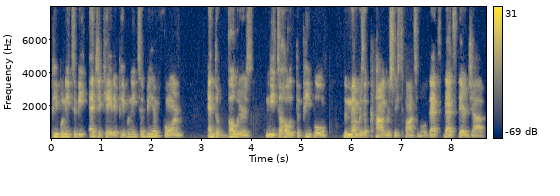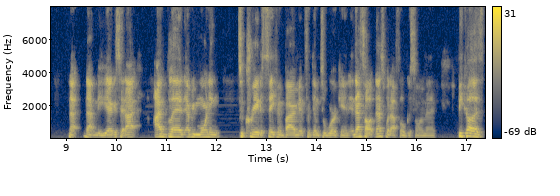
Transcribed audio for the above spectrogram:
People need to be educated, people need to be informed, and the voters need to hold the people, the members of Congress responsible. That's that's their job, not not me. Like I said, I I'm glad every morning to create a safe environment for them to work in. And that's all that's what I focus on, man. Because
